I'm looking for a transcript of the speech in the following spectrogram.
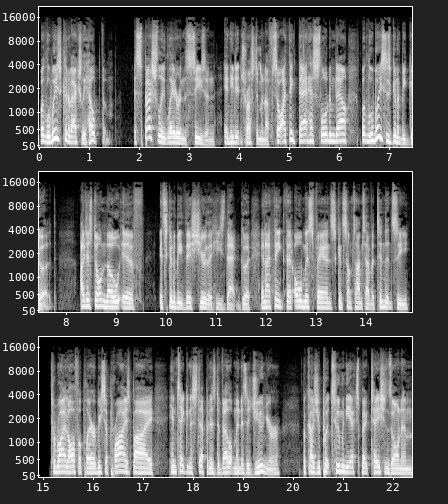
but Luis could have actually helped them especially later in the season, and he didn't trust him enough. So I think that has slowed him down. But Luis is going to be good. I just don't know if it's going to be this year that he's that good. And I think that Ole Miss fans can sometimes have a tendency to write off a player, or be surprised by him taking a step in his development as a junior because you put too many expectations on him,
